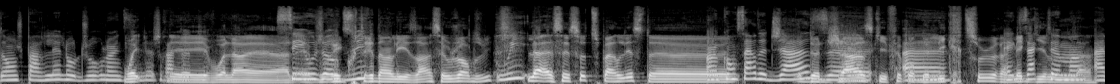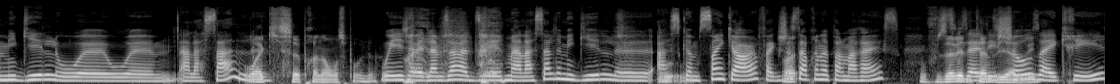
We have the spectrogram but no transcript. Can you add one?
dont je parlais l'autre jour, lundi, oui, là, je et radote. voilà. euh, C'est aujourd'hui. dans les airs. C'est aujourd'hui. Oui, c'est ça, tu parlais, c'est euh, un concert de jazz. de jazz qui est fait pour de l'écriture à McGill. Exactement, à McGill, au, au, à la salle. Ouais, qui se prononce pas, là. Oui, j'avais de la misère à le dire, mais à la salle de McGill, à Oh. comme 5 heures, fait que juste Ouais. après notre palmarès, Vous avez si vous des choses aller. à écrire,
